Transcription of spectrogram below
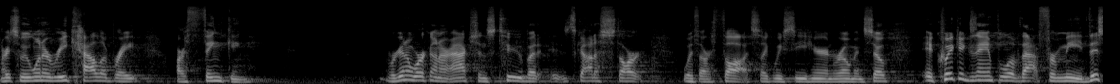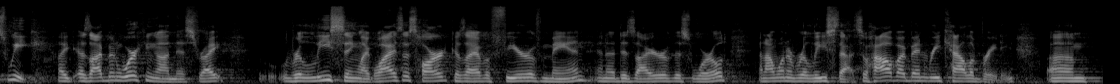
All right, so we want to recalibrate our thinking. We're going to work on our actions too, but it's got to start with our thoughts, like we see here in Romans. So, a quick example of that for me this week, like as I've been working on this, right? Releasing, like, why is this hard? Because I have a fear of man and a desire of this world, and I want to release that. So, how have I been recalibrating? Um,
